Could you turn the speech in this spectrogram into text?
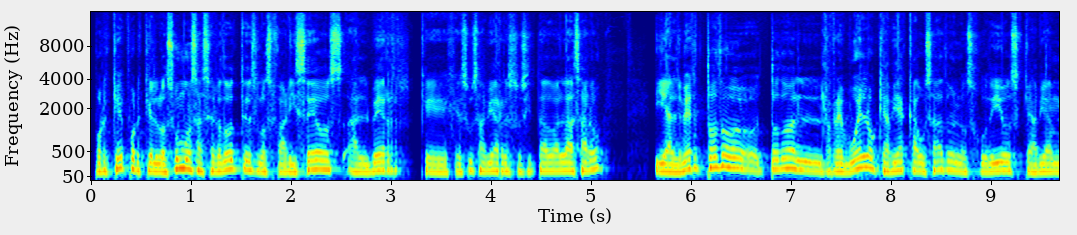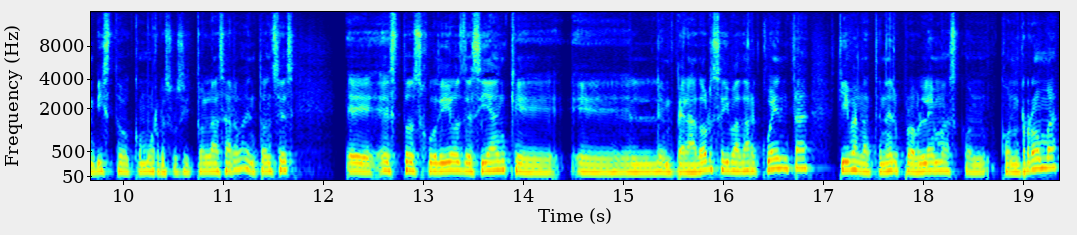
¿Por qué? Porque los sumos sacerdotes, los fariseos, al ver que Jesús había resucitado a Lázaro, y al ver todo, todo el revuelo que había causado en los judíos que habían visto cómo resucitó Lázaro, entonces eh, estos judíos decían que eh, el emperador se iba a dar cuenta, que iban a tener problemas con, con Roma,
